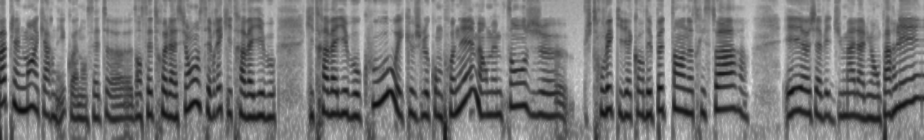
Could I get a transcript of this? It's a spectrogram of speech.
pas pleinement incarnée quoi, dans, cette, euh, dans cette relation. C'est vrai qu'il travaillait, travaillait beaucoup et que je le comprenais, mais en même temps, je, je trouvais qu'il accordait peu de temps à notre histoire et j'avais du mal à lui en parler.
